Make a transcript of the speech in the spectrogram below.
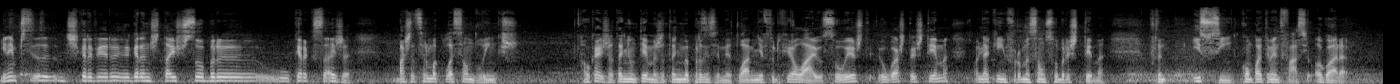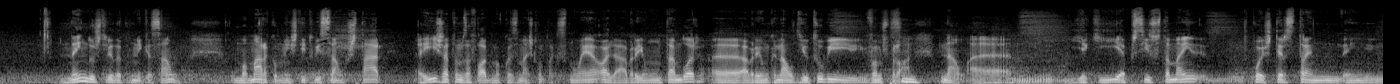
e nem precisa de escrever grandes textos sobre o que quer que seja. Basta ser uma coleção de links. Ok, já tenho um tema, já tenho uma presença, meto lá a minha fotografia, lá, eu sou este, eu gosto deste tema, olha aqui a informação sobre este tema. Portanto, isso sim, completamente fácil. Agora, na indústria da comunicação, uma marca, uma instituição estar aí já estamos a falar de uma coisa mais complexa. Não é, olha, abre um Tumblr, uh, abre um canal de YouTube e vamos para lá. Não. Uh, e aqui é preciso também depois ter-se treino em,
